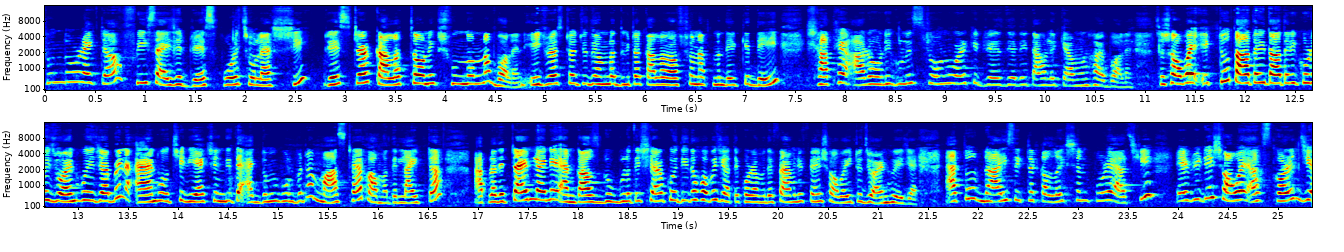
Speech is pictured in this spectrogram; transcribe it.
Şunu সুন্দর একটা ফ্রি সাইজের ড্রেস পরে চলে আসছি। ড্রেসটার কালারটা অনেক সুন্দর না বলেন? এই ড্রেসটা যদি আমরা দুইটা কালার অপশন আপনাদেরকে দেই, সাথে আরও অনেকগুলো স্টোন ওয়ার্কের ড্রেস দিয়ে দিই, তাহলে কেমন হয় বলেন? তো সবাই একটু তাড়াতাড়ি তাড়াতাড়ি করে জয়েন হয়ে যাবেন অ্যান্ড হচ্ছে রিয়াকশন দিতে একদমই ভুলবেন না মাস্ট হ্যাভ আমাদের লাইভটা আপনাদের টাইম লাইনে অ্যান্ড গার্লস গ্রুপগুলোতে শেয়ার করে দিতে হবে, যাতে করে আমাদের ফ্যামিলি ফ্রেন্ড সবাই একটু জয়েন হয়ে যায়। এত নাইস একটা কালেকশন পরে আছি। এভরিডে সবাই আস করেন যে,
